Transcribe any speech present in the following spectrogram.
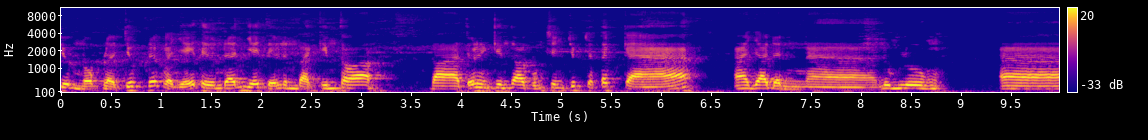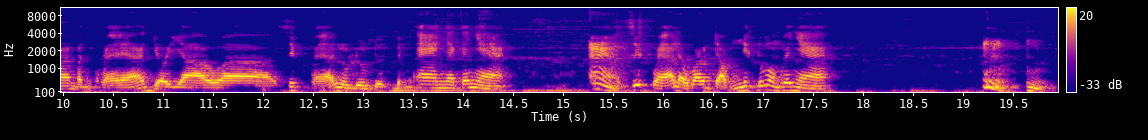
chung một lời chúc rất là dễ thương đến với tiểu linh và kim thoa. Và tiểu linh kim thoa cũng xin chúc cho tất cả à, gia đình à, luôn luôn à, mạnh khỏe dồi dào à, sức khỏe luôn luôn được bình an nha cả nhà. À, sức khỏe là quan trọng nhất đúng không cả nhà?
